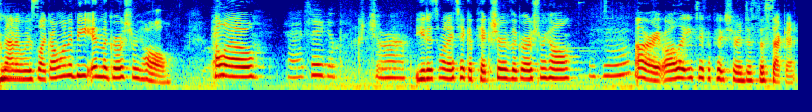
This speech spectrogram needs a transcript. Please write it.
Natalie was like, I want to be in the grocery haul. Hello. Can I take a picture? You just want to take a picture of the grocery haul? Mm-hmm. All right, well, I'll let you take a picture in just a second.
